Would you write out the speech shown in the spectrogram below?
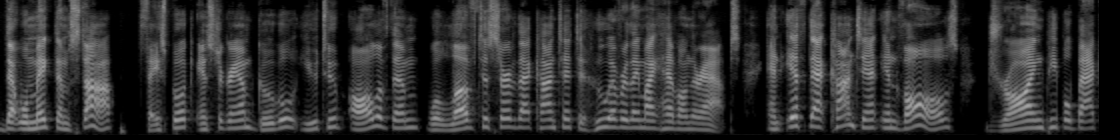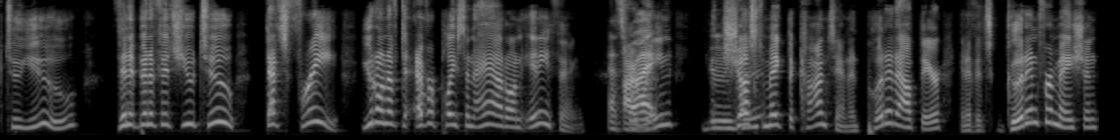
that will make them stop, Facebook, Instagram, Google, YouTube, all of them will love to serve that content to whoever they might have on their apps. And if that content involves drawing people back to you, then it benefits you too. That's free. You don't have to ever place an ad on anything. That's right. Irene, you mm-hmm. just make the content and put it out there. And if it's good information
